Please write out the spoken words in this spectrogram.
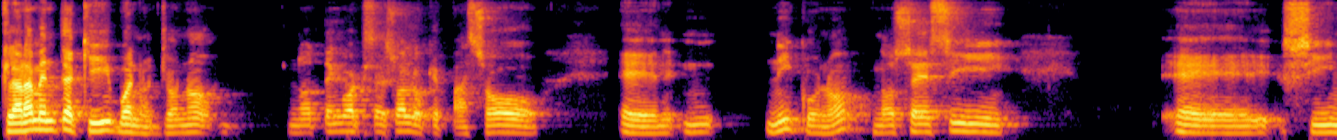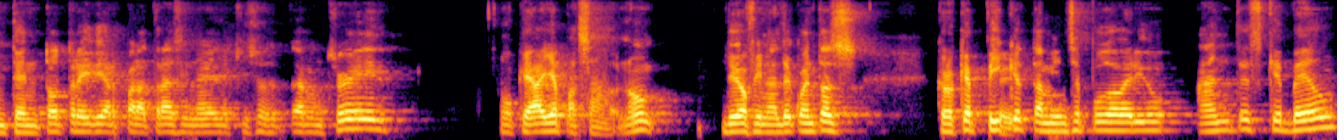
Claramente aquí, bueno, yo no, no tengo acceso a lo que pasó. Eh, Nico, ¿no? No sé si, eh, si intentó tradear para atrás y nadie le quiso aceptar un trade o qué haya pasado, ¿no? Digo, a final de cuentas, creo que Pickett sí. también se pudo haber ido antes que Bell,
